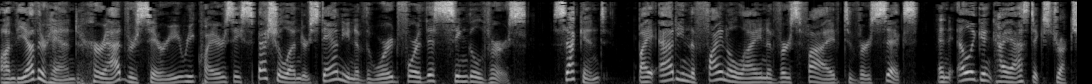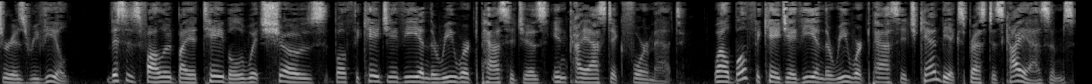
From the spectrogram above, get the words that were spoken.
On the other hand, her adversary requires a special understanding of the word for this single verse. Second, by adding the final line of verse 5 to verse 6, an elegant chiastic structure is revealed. This is followed by a table which shows both the KJV and the reworked passages in chiastic format. While both the KJV and the reworked passage can be expressed as chiasms,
